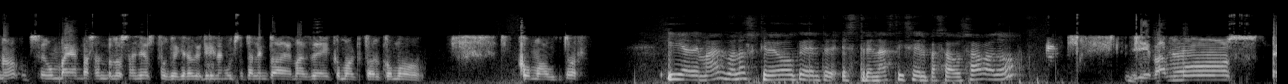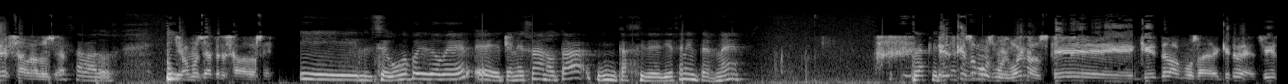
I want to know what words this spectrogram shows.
¿no? Según vayan pasando los años, porque creo que tiene mucho talento, además de como actor, como, como autor. Y además, bueno, creo que estrenasteis el pasado sábado. Llevamos tres sábados ya. Tres sábados. Llevamos ya tres sábados, sí. Y según he podido ver, eh, tenéis una nota casi de 10 en internet. Es que somos muy buenos. ¿Qué, qué te vamos a, qué te voy a decir?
